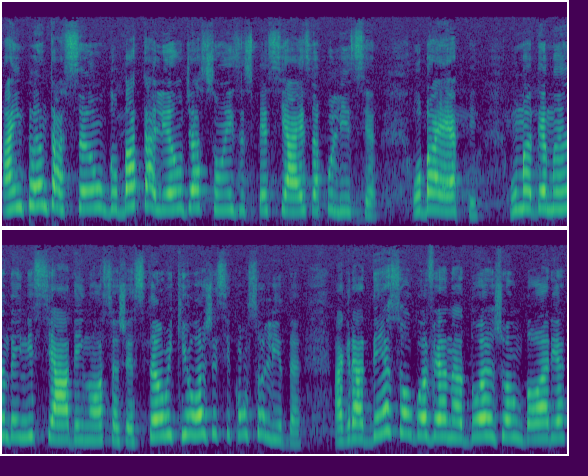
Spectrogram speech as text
a implantação do Batalhão de Ações Especiais da Polícia, o BAEP, uma demanda iniciada em nossa gestão e que hoje se consolida. Agradeço ao governador João Dória,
